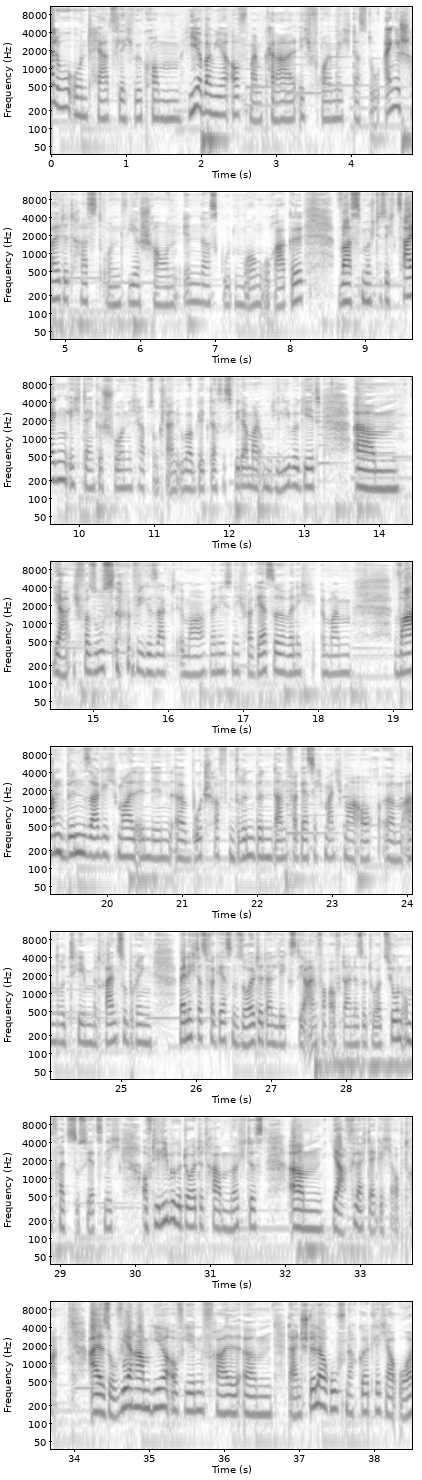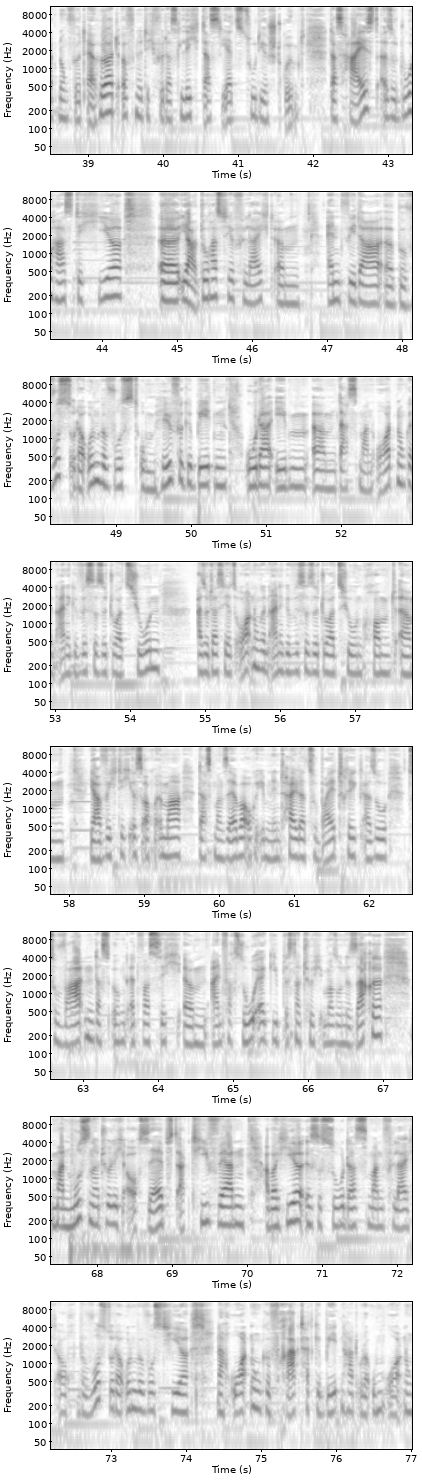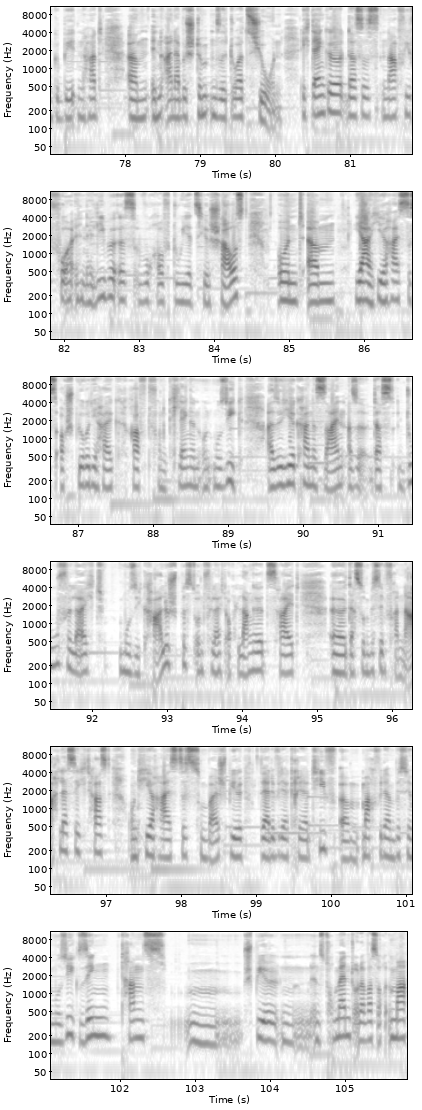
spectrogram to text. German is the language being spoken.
Hallo und herzlich willkommen hier bei mir auf meinem Kanal. Ich freue mich, dass du eingeschaltet hast und wir schauen in das Guten Morgen Orakel. Was möchte sich zeigen? Ich denke schon, ich habe so einen kleinen Überblick, dass es wieder mal um die Liebe geht. Ähm, ja, ich versuche es, wie gesagt, immer, wenn ich es nicht vergesse, wenn ich in meinem Wahn bin, sage ich mal, in den äh, Botschaften drin bin, dann vergesse ich manchmal auch ähm, andere Themen mit reinzubringen. Wenn ich das vergessen sollte, dann legst dir einfach auf deine Situation um, falls du es jetzt nicht auf die Liebe gedeutet haben möchtest, ähm, ja, vielleicht denke ich auch dran. Also, wir haben hier auf jeden Fall ähm, dein stiller Ruf nach göttlicher Ordnung wird erhört, öffne dich für das Licht, das jetzt zu dir strömt. Das heißt, also du hast dich hier, äh, ja, du hast hier vielleicht ähm, entweder äh, bewusst oder unbewusst um Hilfe gebeten oder eben, ähm, dass man Ordnung in eine gewisse Situation also dass jetzt Ordnung in eine gewisse Situation kommt. Ähm, ja, wichtig ist auch immer, dass man selber auch eben den Teil dazu beiträgt. Also zu warten, dass irgendetwas sich ähm, einfach so ergibt, ist natürlich immer so eine Sache. Man muss natürlich auch selbst aktiv werden, aber hier ist es so, dass man vielleicht auch bewusst oder unbewusst hier nach Ordnung gefragt hat, gebeten hat oder um Ordnung gebeten hat ähm, in einer bestimmten Situation. Ich denke, dass es nach wie vor in der Liebe ist, worauf du jetzt hier schaust und ähm, ja, hier heißt es auch, spüre die Heilkraft von Klängen und Musik. Also hier kann es sein, also dass du vielleicht musikalisch bist und vielleicht auch lange Zeit äh, das so ein bisschen vernachlässigt hast. Und hier heißt es zum Beispiel, werde wieder kreativ, ähm, mach wieder ein bisschen Musik, sing, tanz, ähm, spiel ein Instrument oder was auch immer.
